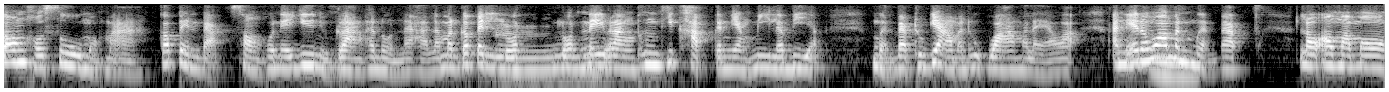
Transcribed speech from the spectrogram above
กล้องเขาซูมออกมา ก็เป็นแบบสองคนนี้ยืนอยู่กลางถนนนะคะ แล้วมันก็เป็นรถอืมรถในรังพึ่งที่ขับกันอย่างมีระเบียบ เหมือนแบบทุกอย่างมันถูกวางมาแล้วอะอันนี้นะว่ามันเหมือนแบบ เราเอามามอง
